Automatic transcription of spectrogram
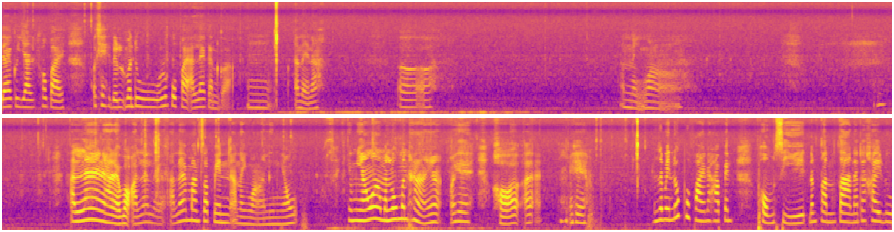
ได้ก็ยัดเข้าไป โอเค เดี๋ยวมาดูรูปโปรไฟล์อันแรกกันก่อน อืม อันไหนนะ เอ่อ อันไหนวะอันแรกนะคะเดี๋ยวบอกอันแรกเลย อันแรกมันจะเป็นอะไรวะลืมเงี้ยวลืมเงี้ยวอะมันรูปมันหายอะ โอเค ขอโอเค มันจะเป็นรูปโปรไฟล์นะคะ เป็นผมสีน้ำตาลน้ำตาลนะ ถ้าใครดู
